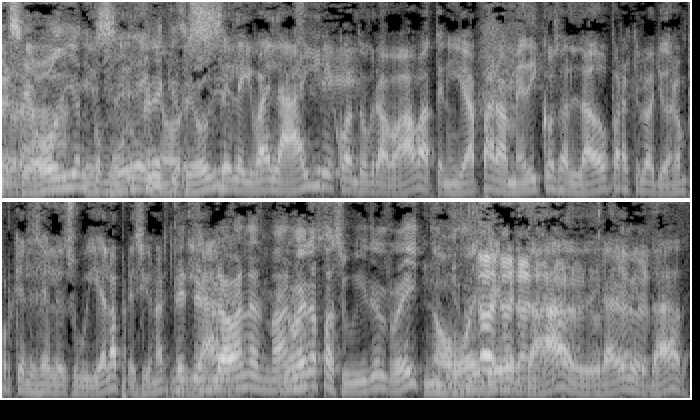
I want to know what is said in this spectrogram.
señor- se odian como ese uno cree que señor se odian. Se le iba el aire cuando grababa, tenía paramédicos al lado para que lo ayudaran porque se le subía la presión Le arterial. temblaban las manos. no era para subir el rating. No, es de no, verdad, no, no, no, era de verdad.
